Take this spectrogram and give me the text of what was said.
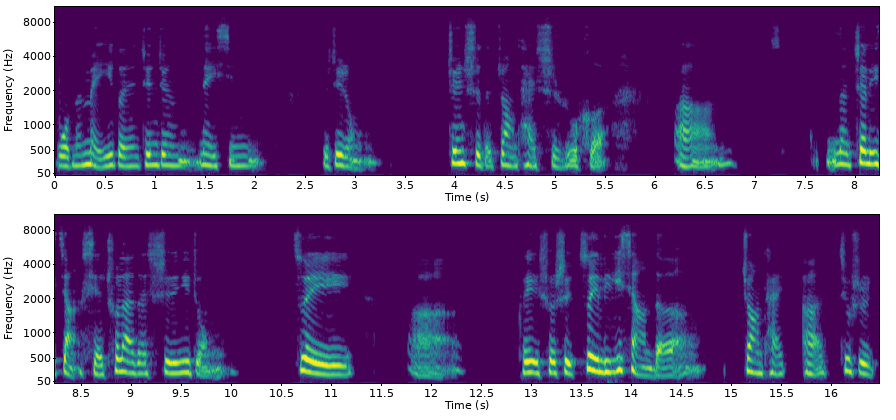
我们每一个人真正内心的这种真实的状态是如何啊。那这里讲写出来的是一种最啊，可以说是最理想的状态啊，就是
